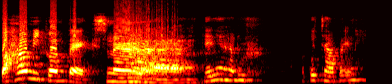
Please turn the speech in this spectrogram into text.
pahami konteks. Nah Iya. kayaknya aduh aku capek nih.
